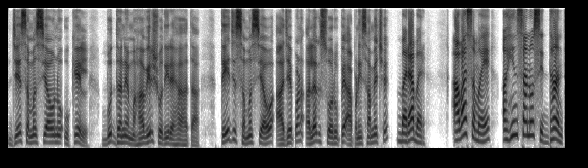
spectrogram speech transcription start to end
જે સમસ્યાઓનો ઉકેલ બુદ્ધ અને મહાવીર શોધી રહ્યા હતા તે જ સમસ્યાઓ આજે પણ અલગ સ્વરૂપે આપણી સામે છે? બરાબર. આવા સમયે અહિંસાનો સિદ્ધાંત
